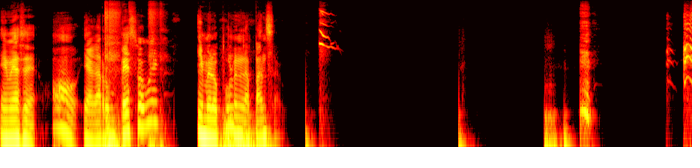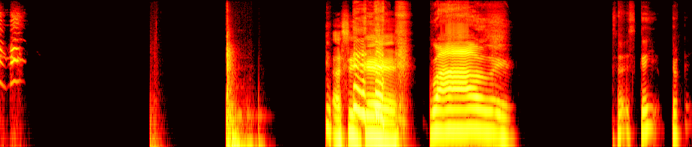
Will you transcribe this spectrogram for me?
y me hace, oh, y agarro un peso, güey, y me lo pone en la panza. güey. Así que, ¡Wow, güey! Es que creo que.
